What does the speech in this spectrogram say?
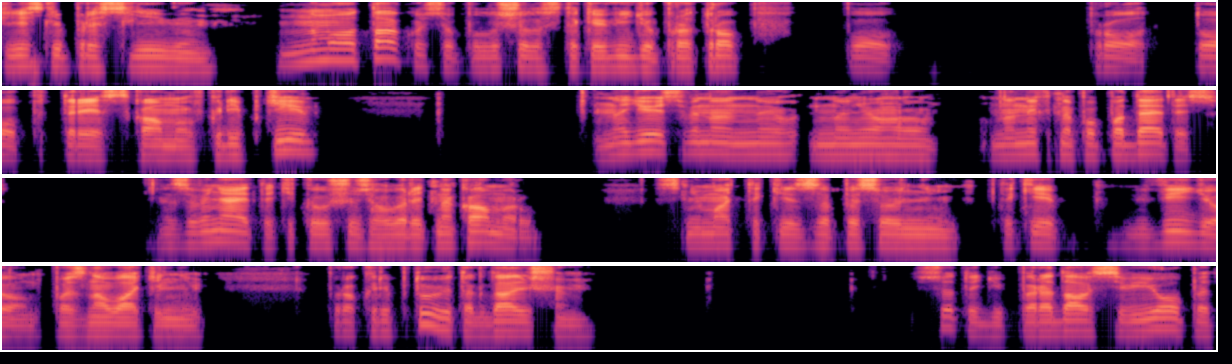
если при сливе. Ну, вот так ось получилось таке відео про троп по про топ-3 сками в крипті. Надіюсь, ви на, на нього на них не попадетесь. Звиняйте, тільки щось говорить на камеру. Знімати такі записувальні, такі відео познавательні про крипту і так далі. Все тоді, передав свій опит.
